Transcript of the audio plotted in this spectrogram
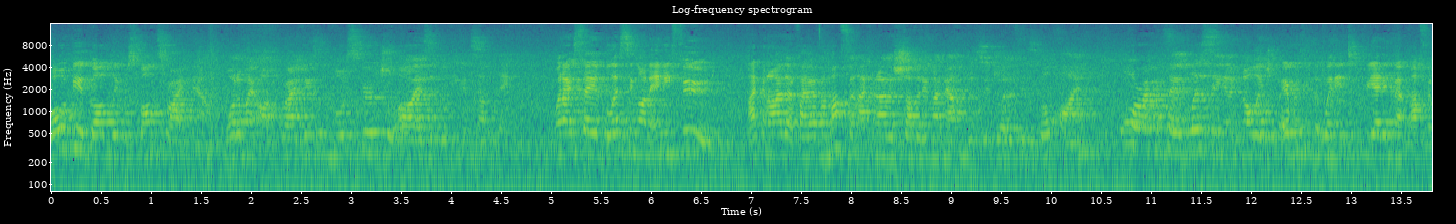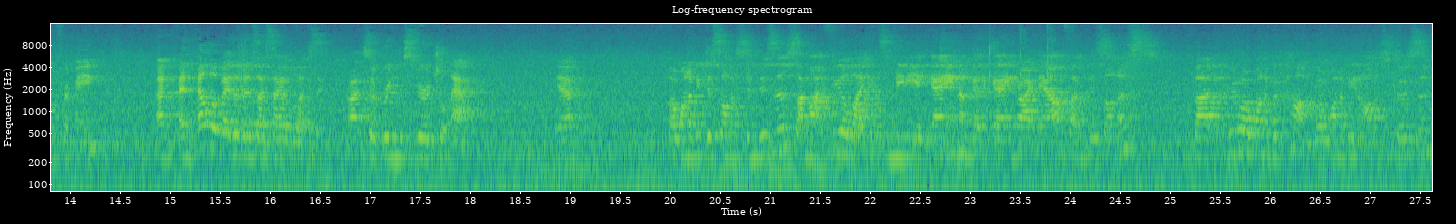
What would be a godly response right now? What am I on, right? These are the more spiritual eyes of looking at something. When I say a blessing on any food, I can either, if I have a muffin, I can either shove it in my mouth and just enjoy the physical, fine. Or I can say a blessing and acknowledge everything that went into creating that muffin for me and, and elevate it as I say a blessing, right? So bring the spiritual out. Yeah? If I want to be dishonest in business, I might feel like it's immediate gain. I'm going to gain right now if I'm dishonest. But who do I want to become? Do I want to be an honest person?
